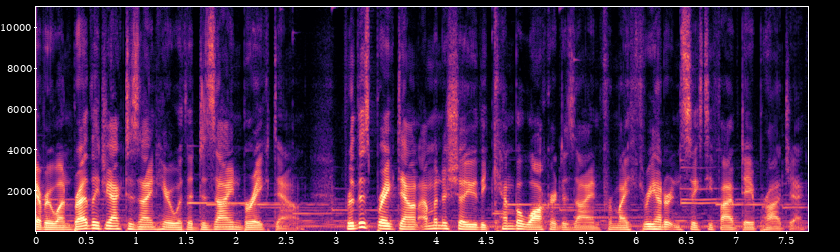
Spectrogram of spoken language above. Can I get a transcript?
everyone, Bradley Jack Design here with a design breakdown. For this breakdown, I'm going to show you the Kemba Walker design for my 365 day project.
